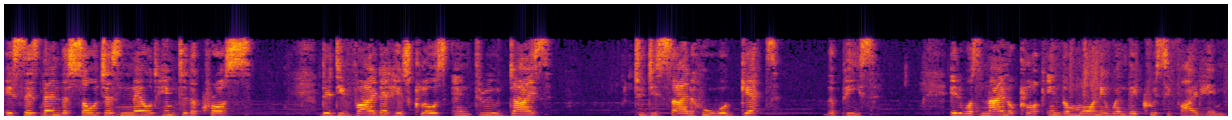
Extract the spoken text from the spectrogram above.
It says, Then the soldiers nailed him to the cross. They divided his clothes and threw dice to decide who would get the piece. It was nine o'clock in the morning when they crucified him.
